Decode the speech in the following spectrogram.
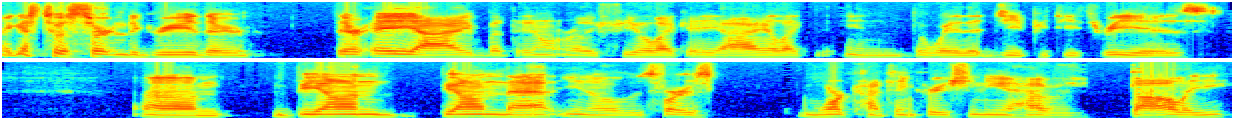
I guess to a certain degree they're they're AI, but they don't really feel like AI like in the way that GPT-3 is. Um, beyond beyond that, you know, as far as more content creation, you have DALL-E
